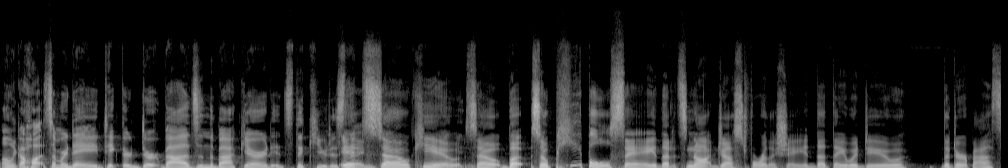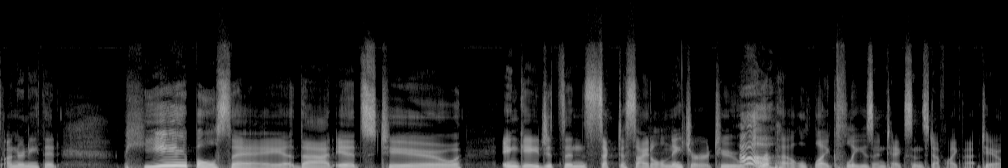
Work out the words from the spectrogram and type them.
on like a hot summer day take their dirt baths in the backyard. It's the cutest thing. It's so cute. So, but so people say that it's not just for the shade that they would do the dirt baths underneath it. People say that it's to engage its insecticidal nature to ah. repel like fleas and ticks and stuff like that too.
